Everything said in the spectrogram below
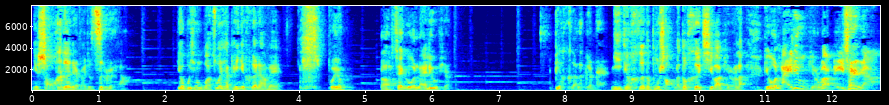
你少喝点吧，就自个儿呀。要不行，我坐下陪你喝两杯。不用啊，再给我来六瓶。别喝了，哥们儿，你已经喝的不少了，都喝七八瓶了，给我来六瓶吧，没事儿啊，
